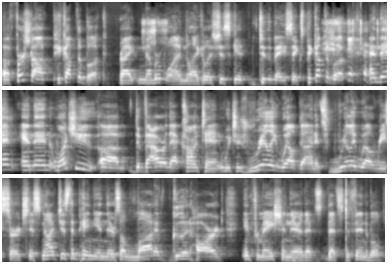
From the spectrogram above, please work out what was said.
uh, first off, pick up the book, right? Number one, like let's just get to the basics. Pick up the book, and then and then once you um, devour that content, which is really well done, it's really well researched. It's not just opinion. There's a lot of good, hard information there that's that's defendable.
